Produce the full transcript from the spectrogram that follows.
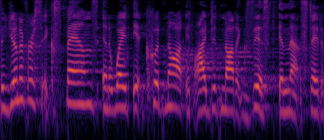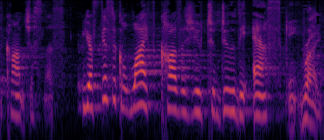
The universe expands in a way it could not if I did not exist in that state of consciousness. Your physical life causes you to do the asking. Right.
